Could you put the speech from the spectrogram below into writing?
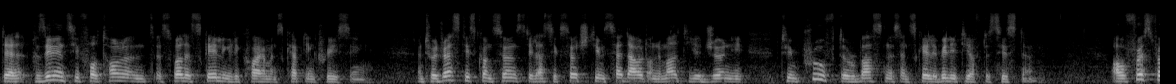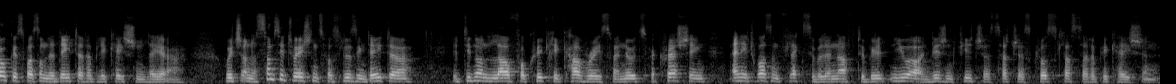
their resiliency, fault tolerance, as well as scaling requirements kept increasing. And to address these concerns, the Elasticsearch team set out on a multi-year journey to improve the robustness and scalability of the system. Our first focus was on the data replication layer, which under some situations was losing data. It did not allow for quick recoveries when nodes were crashing, and it wasn't flexible enough to build newer envisioned features such as cross-cluster replication.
